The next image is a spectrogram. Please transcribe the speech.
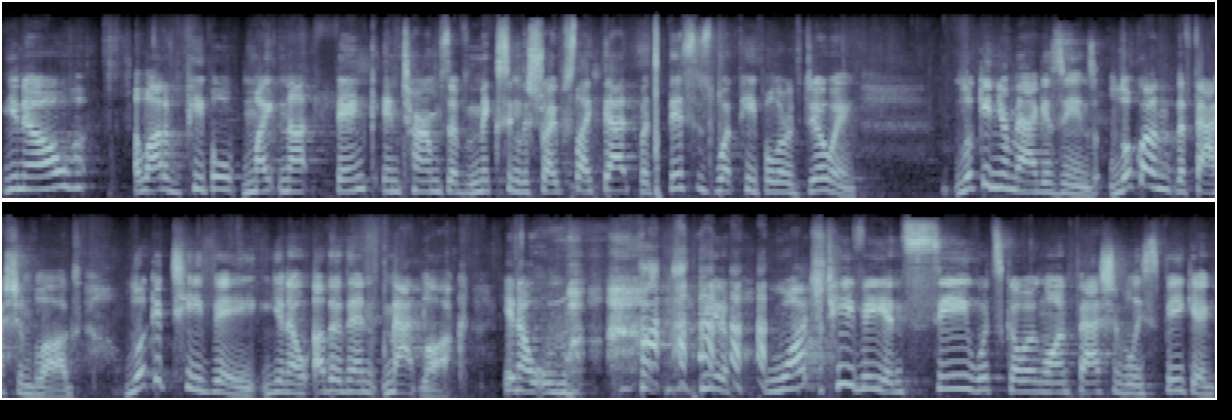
You know, a lot of people might not think in terms of mixing the stripes like that, but this is what people are doing. Look in your magazines, look on the fashion blogs, look at TV, you know, other than Matlock. You know, you know, watch TV and see what's going on fashionably speaking,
